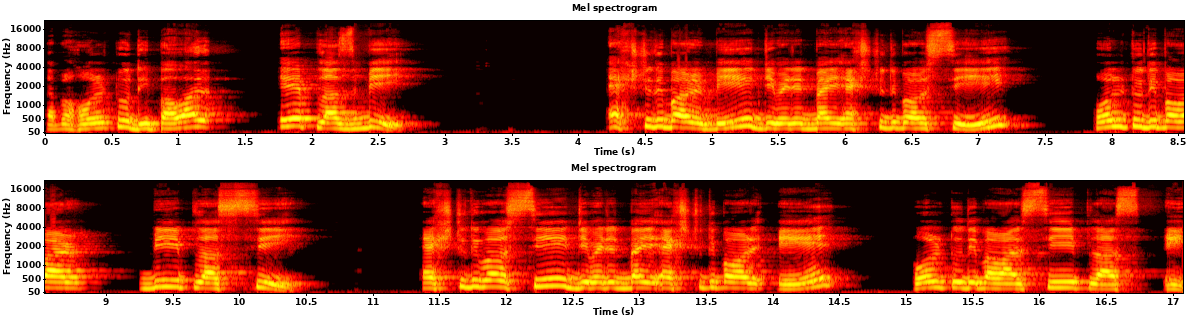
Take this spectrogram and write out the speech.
তারপর whole to the power A plus B X to the power B divided by X to the power C whole to the power B plus C X to the power C divided by X to the power A whole to the power C plus A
